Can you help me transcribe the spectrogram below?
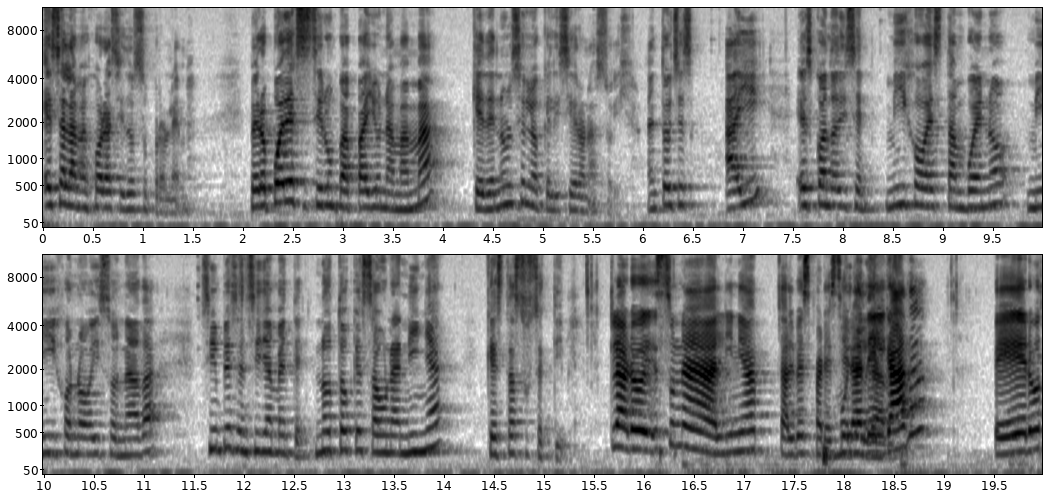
ese a lo mejor ha sido su problema. Pero puede existir un papá y una mamá que denuncien lo que le hicieron a su hija. Entonces, ahí es cuando dicen, mi hijo es tan bueno, mi hijo no hizo nada. Simple y sencillamente, no toques a una niña que está susceptible. Claro, es una línea tal vez pareciera delgada. pero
